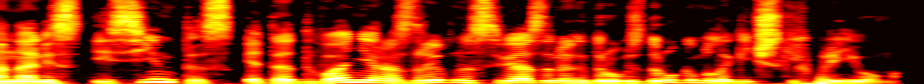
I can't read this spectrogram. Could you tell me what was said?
Анализ и синтез – это два неразрывно связанных друг с другом логических приема.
